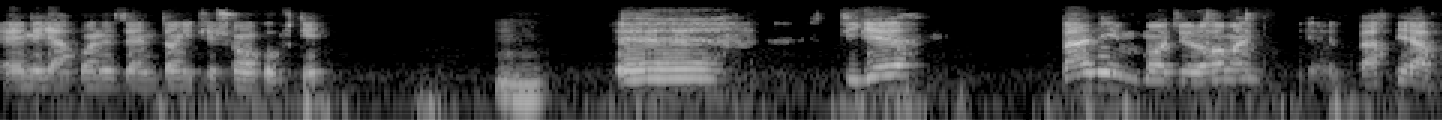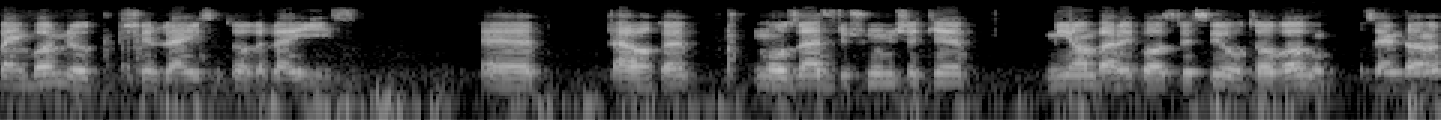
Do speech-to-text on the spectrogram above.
نگهبان زندانی که شما گفتین. دیگه بعد این ماجراها من وقتی اولین بار میرو پیش رئیس اتاق رئیس در واقع موضوع از شروع میشه که میان برای بازرسی اتاقا زندان.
